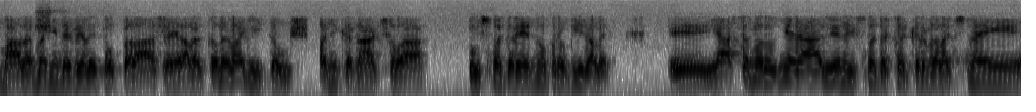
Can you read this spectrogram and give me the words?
málem ani nebyli popeláře, ale to nevadí, to už paní Krnáčová, to už jsme tady jednou probírali. Já jsem hrozně rád, že nejsme takhle krvelečný e,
